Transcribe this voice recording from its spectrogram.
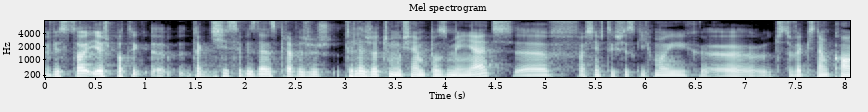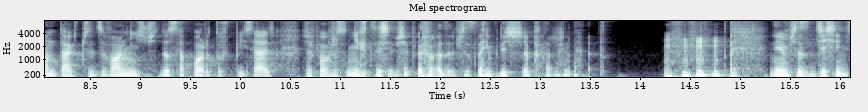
wiesz co, już po ty... E, tak dzisiaj sobie zdałem sprawę, że już tyle rzeczy musiałem pozmieniać yy, właśnie w tych wszystkich moich, czy to w jakichś tam kontach, czy dzwonić, czy do supportu wpisać, że po prostu nie chcę się przeprowadzać przez najbliższe parę lat. nie wiem, przez 10,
